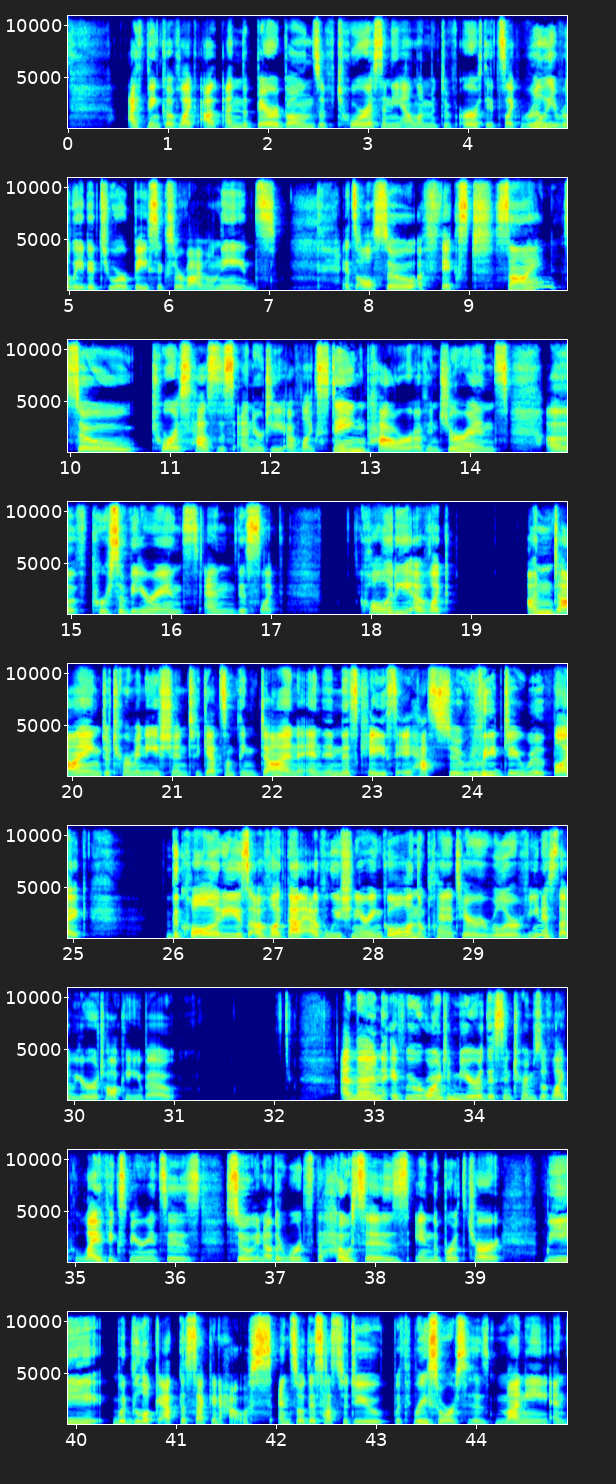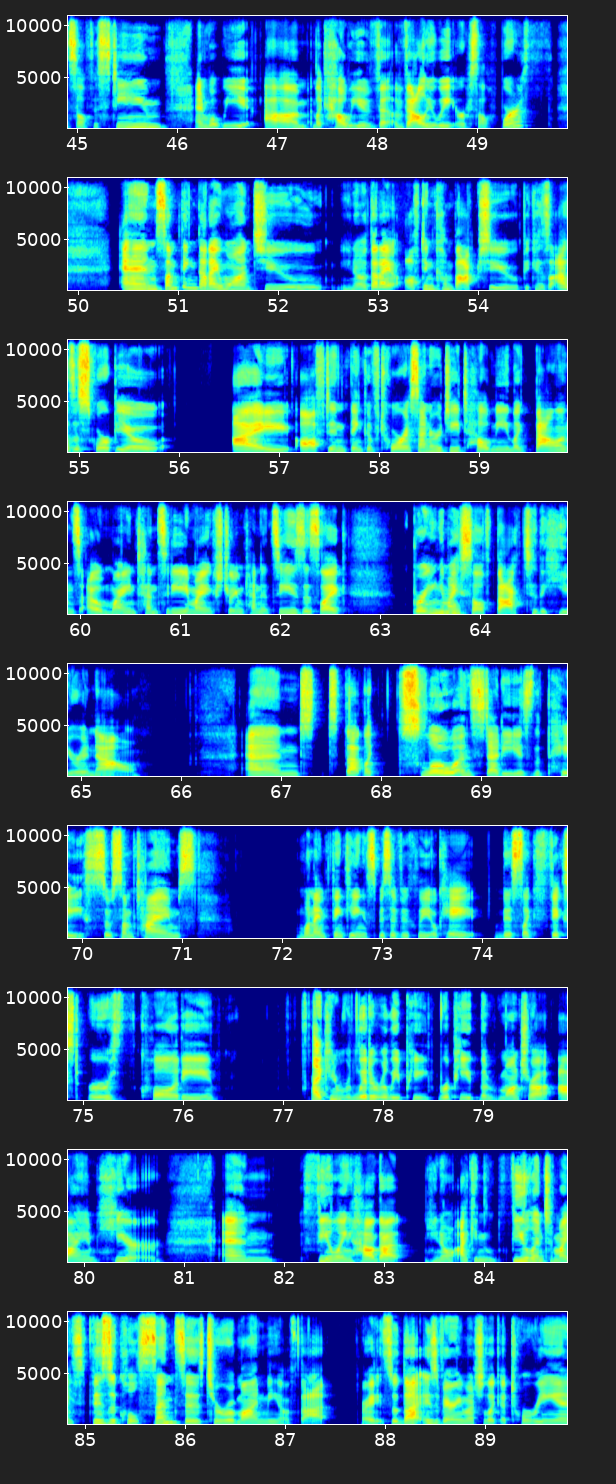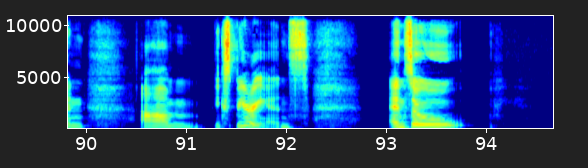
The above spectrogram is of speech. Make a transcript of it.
I think of like, uh, and the bare bones of Taurus and the element of Earth, it's like really related to our basic survival needs. It's also a fixed sign. So Taurus has this energy of like staying power, of endurance, of perseverance, and this like quality of like undying determination to get something done. And in this case, it has to really do with like the qualities of like that evolutionary goal and the planetary ruler of Venus that we were talking about. And then if we were going to mirror this in terms of like life experiences, so in other words, the houses in the birth chart, we would look at the second house. And so this has to do with resources, money, and self esteem, and what we, um, like how we ev- evaluate our self worth. And something that I want to, you know, that I often come back to because as a Scorpio, I often think of Taurus energy to help me like balance out my intensity and my extreme tendencies is like bringing myself back to the here and now. And that like slow and steady is the pace. So sometimes when I'm thinking specifically, okay, this like fixed earth quality, I can literally pre- repeat the mantra, I am here, and feeling how that, you know, I can feel into my physical senses to remind me of that, right? So that is very much like a Taurian um, experience. And so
